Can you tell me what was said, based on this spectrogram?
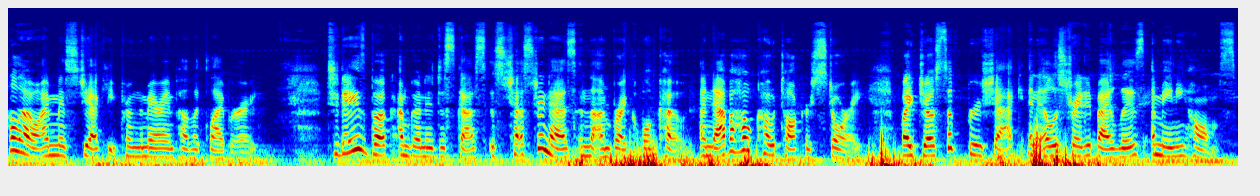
Hello, I'm Miss Jackie from the Marion Public Library. Today's book I'm going to discuss is Chester Nez and the Unbreakable Code, a Navajo Code Talker story by Joseph Bruchac and illustrated by Liz Amini Holmes.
